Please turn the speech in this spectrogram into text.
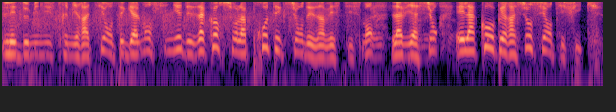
Les deux ministres émiratis ont également signé des accords sur la protection des investissements, l'aviation et la coopération scientifique.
